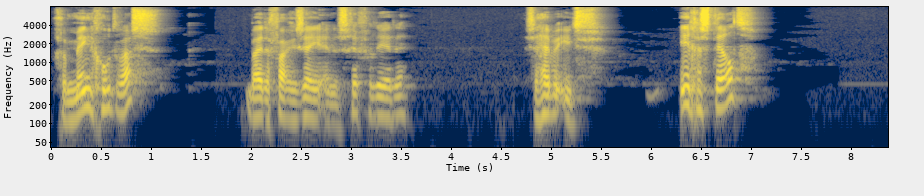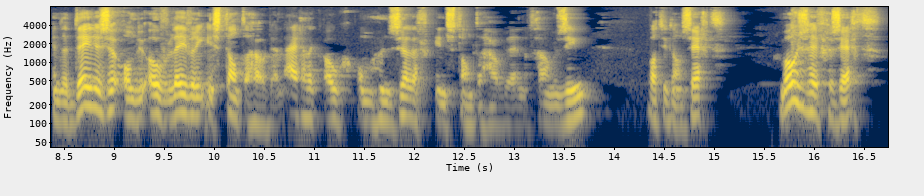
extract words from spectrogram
gemeengoed was, bij de fariseeën en de schriftgeleerden. Ze hebben iets ingesteld. En dat deden ze om die overlevering in stand te houden. En eigenlijk ook om hunzelf in stand te houden. En dat gaan we zien, wat hij dan zegt. Mozes heeft gezegd,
